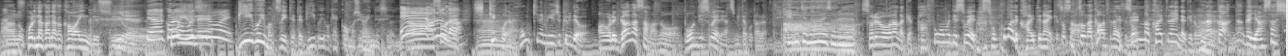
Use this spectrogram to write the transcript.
あのこれなかなか可愛いんですよ。いいね。いやこれ面白い。ね、PV もついてて PV も結構面白いんですよね。えーあるんだ。ね、結構ね本気でミュージックビデオ。あの俺ガガ様の「ボンディスウェイ」のやつ見たことある。え見てないそれ。それをなんだっけパフォームディスウェイってそこまで変えてないけどそさ。そんな変わってないですね。そんな変えてないんだけど、はい。なんかなんか優し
